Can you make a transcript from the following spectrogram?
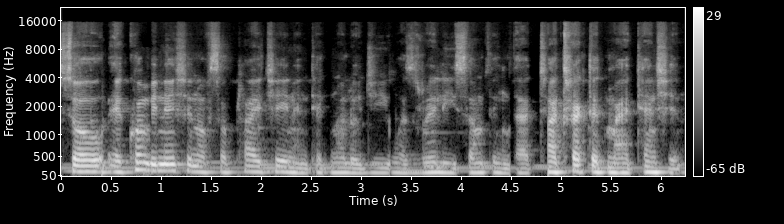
So, a combination of supply chain and technology was really something that attracted my attention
